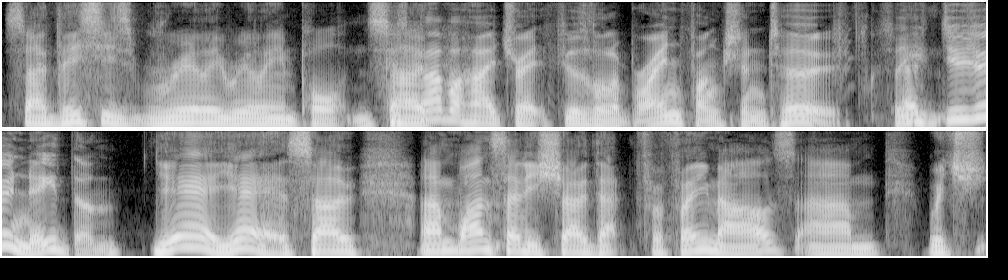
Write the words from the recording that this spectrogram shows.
so this is really really important so carbohydrate fuels a lot of brain function too. So you, you do need them. Yeah, yeah. So um, one study showed that for females, um, which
